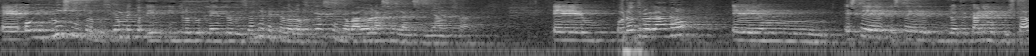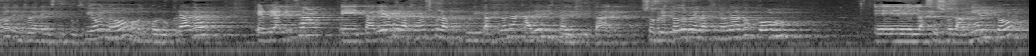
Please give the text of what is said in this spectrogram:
eh, o incluso la introducción de metodologías innovadoras en la enseñanza. Eh, por otro lado, Em, este, este, bibliotecario incrustado dentro de la institución o involucrado eh, realiza eh, tareas relacionadas con la publicación académica digital, sobre todo relacionado con eh, el asesoramiento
